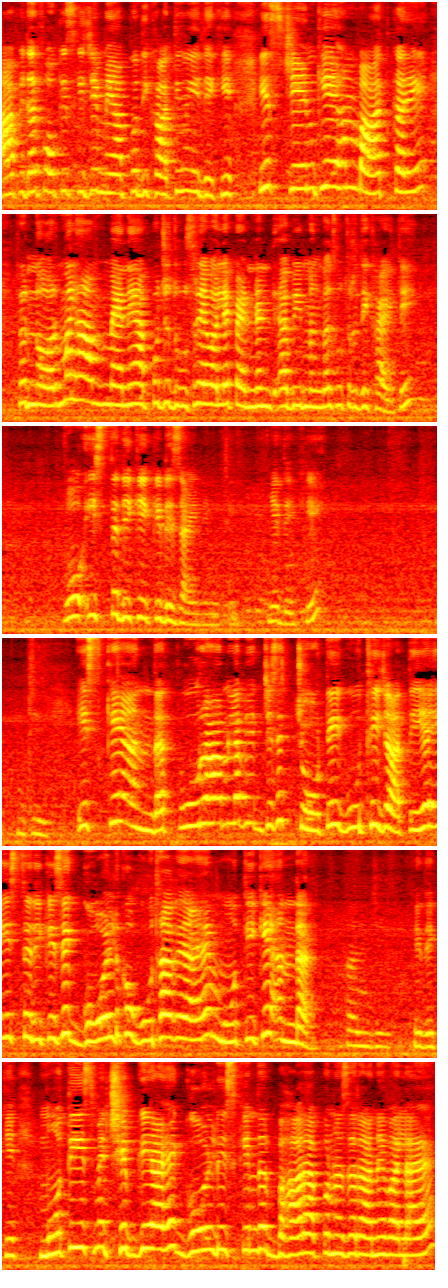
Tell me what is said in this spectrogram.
आप इधर फोकस कीजिए, मैं आपको दिखाती हूँ, ये देखिए। इस चेन की हम बात करें तो नॉर्मल हम, मैंने आपको जो दूसरे वाले पेंडेंट अभी मंगलसूत्र दिखाए थे वो इस तरीके की डिज़ाइनिंग थी। ये देखिए। जी। इसके अंदर पूरा मतलब जैसे चोटी गूथी जाती है इस तरीके से गोल्ड को गूथा गया है मोती के अंदर। हाँ जी। ये देखिए मोती इसमें छिप गया है गोल्ड इसके अंदर बाहर आपको नज़र आने वाला है।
